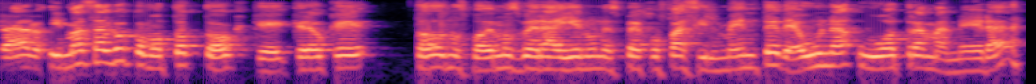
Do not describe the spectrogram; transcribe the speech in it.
Claro, y más algo como Tok Tok, que creo que todos nos podemos ver ahí en un espejo fácilmente, de una u otra manera.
